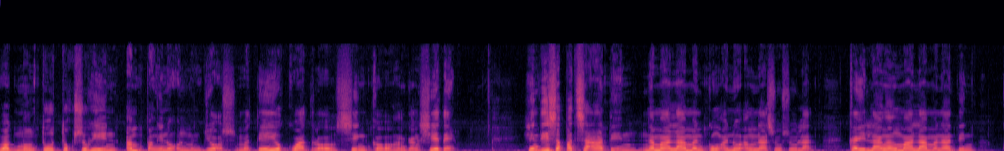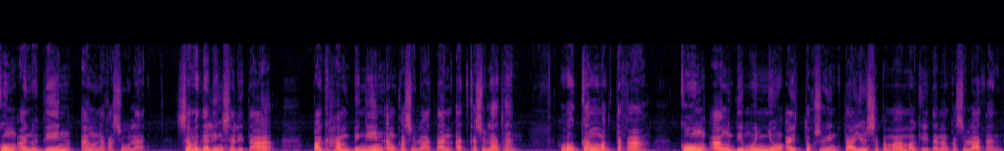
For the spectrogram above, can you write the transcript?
huwag mong tutuksuhin ang Panginoon mong Diyos. Mateo 4, 5 hanggang 7. Hindi sapat sa atin na malaman kung ano ang nasusulat. Kailangang malaman natin kung ano din ang nakasulat. Sa madaling salita, paghambingin ang kasulatan at kasulatan. Huwag kang magtaka kung ang demonyo ay tuksohin tayo sa pamamagitan ng kasulatan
